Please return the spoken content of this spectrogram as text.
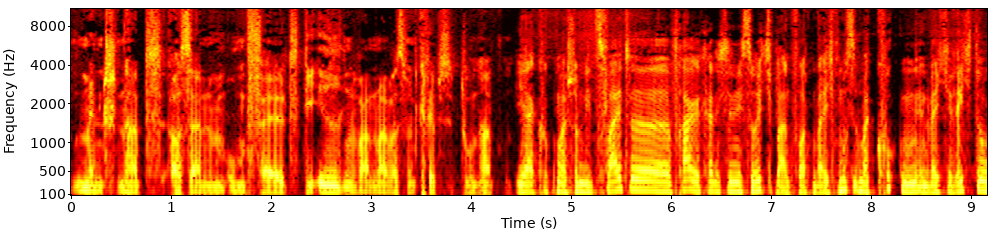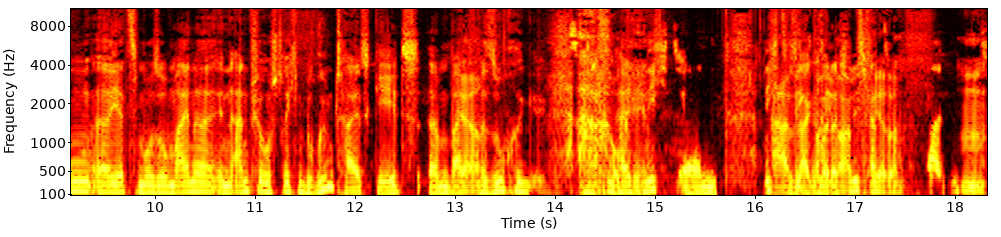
Menschen hat aus seinem Umfeld, die irgendwann mal was mit Krebs zu tun hatten. Ja, guck mal, schon die zweite Frage kann ich dir nicht so richtig beantworten, weil ich muss immer gucken, in welche Richtung äh, jetzt so meine in Anführungsstrichen Berühmtheit geht, ähm, weil Ja. ich versuche Ach, Sachen okay. halt nicht ähm, nicht Ah, zu sagen, aber natürlich kannst du sagen, Hm.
